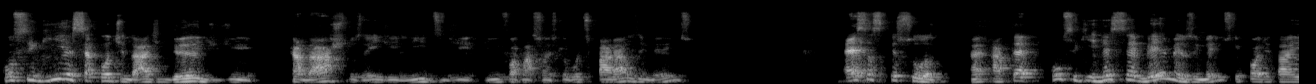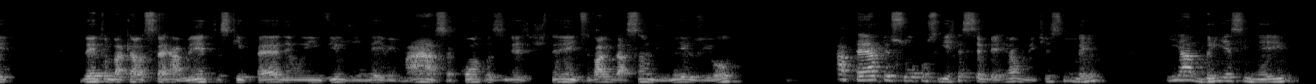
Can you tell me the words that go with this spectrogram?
conseguir essa quantidade grande de cadastros aí, de leads, de, de informações que eu vou disparar os e-mails, essas pessoas né, até conseguir receber meus e-mails, que pode estar aí dentro daquelas ferramentas que pedem o envio de e-mail em massa, contas inexistentes, validação de e-mails e outros, até a pessoa conseguir receber realmente esse e-mail e abrir esse e-mail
